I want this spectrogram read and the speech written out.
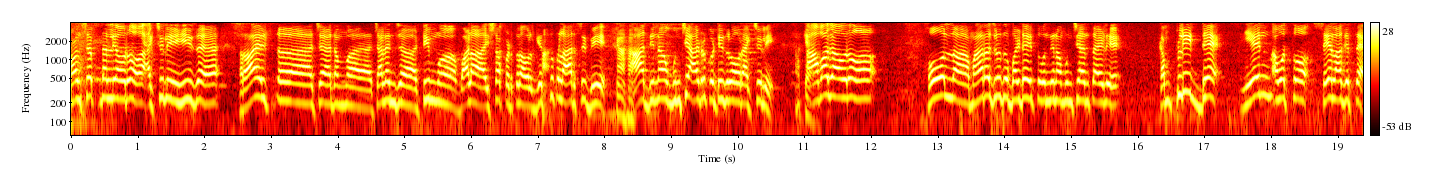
ಕಾನ್ಸೆಪ್ಟ್ನಲ್ಲಿ ಅವರು ಆಕ್ಚುಲಿ ಈಸ್ ಎ ರಾಯಲ್ ನಮ್ಮ ಚಾಲೆಂಜ್ ಟೀಮ್ ಭಾಳ ಇಷ್ಟಪಡ್ತಾರೆ. ಅವ್ರು ಗೆತ್ತಲ್ಲ ಆರ್ ಸಿ ಬಿ. ಆ ದಿನ ಮುಂಚೆ ಆರ್ಡರ್ ಕೊಟ್ಟಿದ್ರು ಅವ್ರು ಆ್ಯಕ್ಚುಲಿ. ಆವಾಗ ಅವರು ಹೋಲ್ ಮಹಾರಾಜರದ್ದು ಬರ್ಡೇ ಇತ್ತು ಒಂದಿನ ಮುಂಚೆ ಅಂತ ಹೇಳಿ. ಕಂಪ್ಲೀಟ್ ಡೇ ಏನು ಅವತ್ತು ಸೇಲ್ ಆಗುತ್ತೆ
